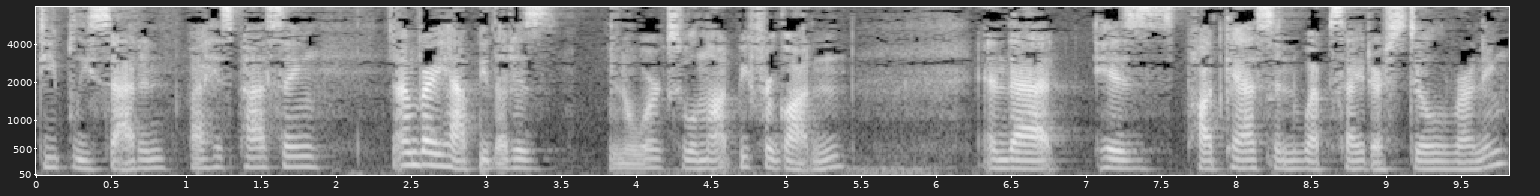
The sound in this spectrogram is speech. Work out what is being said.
deeply saddened by his passing. I'm very happy that his, you know, works will not be forgotten and that his podcast and website are still running.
